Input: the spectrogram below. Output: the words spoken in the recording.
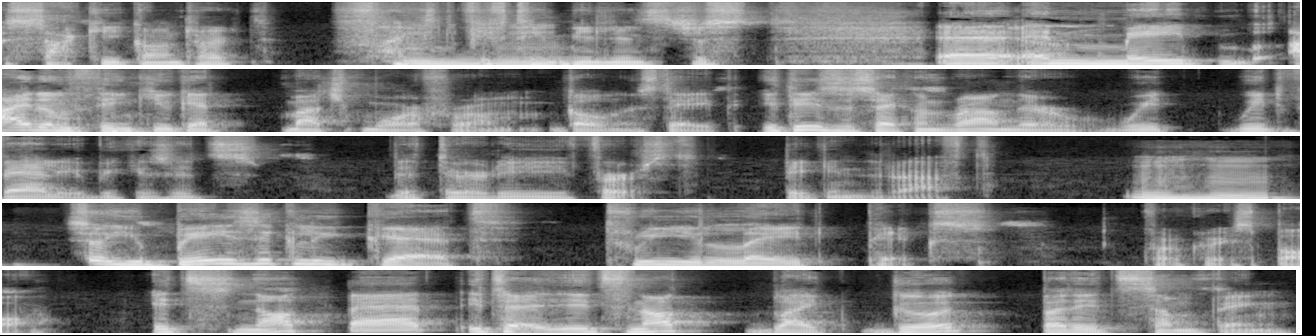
a sucky contract. Like Mhm. 15 million is just, and, and maybe I don't think you get much more from Golden State. It is a second rounder with with value because it's the 31st pick in the draft. Mm-hmm. So you basically get three late picks for Chris Paul. It's not bad. It's a, it's not like good, but it's something,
